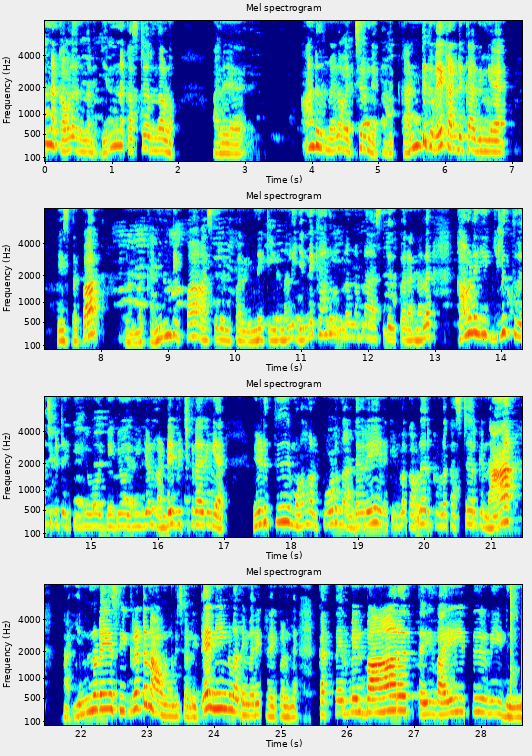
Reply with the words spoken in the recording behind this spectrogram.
என்ன கவலை இருந்தாலும் என்ன கஷ்டம் இருந்தாலும் அதை ஆண்டவர் மேலே வச்சிருங்க. அதை கண்டுக்கவே கண்டுக்காதீங்க. ஏசப்பா நம்ம கண்டிப்பாக ஆசீர்வதிப்பார். இன்னைக்கு இல்லைனாலும் என்னைக்காவது ஒரு நாள் நம்மளை ஆசீர்வதிப்பார். அதனால் கவலையை இழுத்து வச்சுக்கிட்டு ஐயோ ஐயோ ஐயோன்னு மண்டையை பிச்சுக்கிடாதீங்க. எடுத்து முழங்கால் போடுங்க அண்டவரே எனக்கு இவ்வளோ கவலை இருக்குது இவ்வளோ கஷ்டம் இருக்குது நான் என்னுடைய சீக்ரெட்டு நான் உங்களுக்கு சொல்லிட்டேன். நீங்களும் அதே மாதிரி ட்ரை பண்ணுங்க. கத்தர் மேல் பாரத்தை வைத்து விடு.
